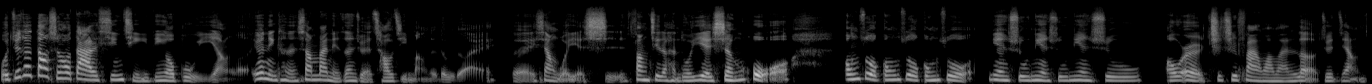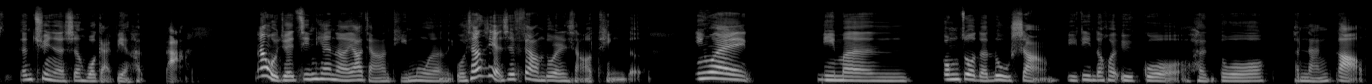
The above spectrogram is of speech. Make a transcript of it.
我觉得到时候大家的心情一定又不一样了。因为你可能上半年真的觉得超级忙的，对不对？对，像我也是，放弃了很多夜生活，工作、工作、工作，念书、念书、念书，偶尔吃吃饭、玩玩乐，就这样子。跟去年的生活改变很大。那我觉得今天呢要讲的题目呢，我相信也是非常多人想要听的，因为你们。工作的路上，一定都会遇过很多很难搞、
